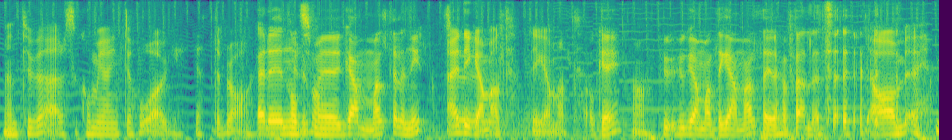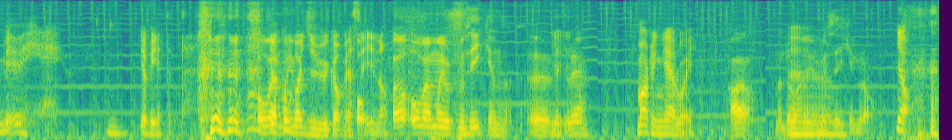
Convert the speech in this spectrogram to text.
men tyvärr så kommer jag inte ihåg jättebra. Är det något som var. är gammalt eller nytt? Nej, det är gammalt. Det är gammalt. Okej. Ja. Hur, hur gammalt är gammalt i det här fallet? Ja, men, men, jag vet inte. Och Jag kommer bara ljuga om jag säger något. och, vem har gjort musiken? Uh, vet du det? Martin Galway. Ja, ja, men då är ju musiken bra. Ja.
